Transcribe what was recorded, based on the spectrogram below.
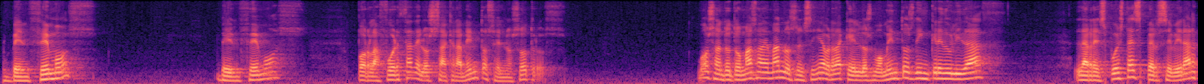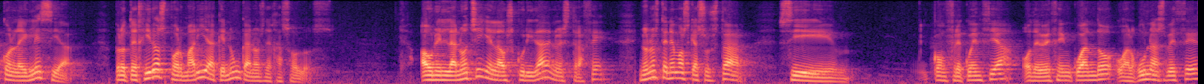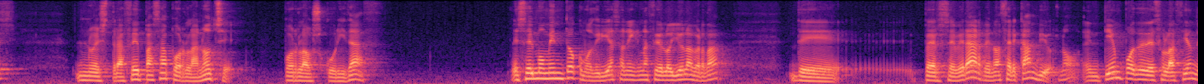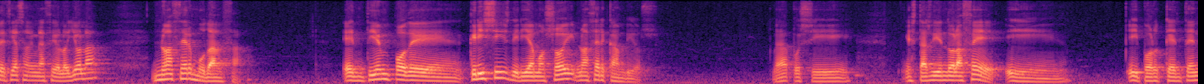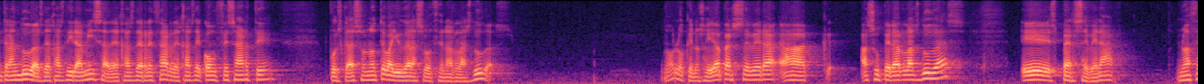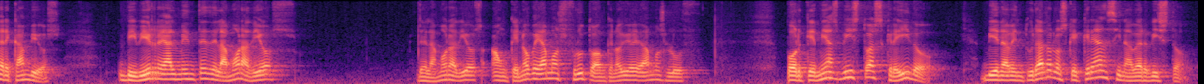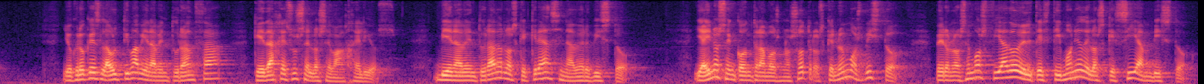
vencemos, vencemos por la fuerza de los sacramentos en nosotros. Bueno, Santo Tomás además nos enseña, ¿verdad?, que en los momentos de incredulidad, la respuesta es perseverar con la Iglesia, protegidos por María, que nunca nos deja solos. Aun en la noche y en la oscuridad de nuestra fe. No nos tenemos que asustar si con frecuencia o de vez en cuando o algunas veces nuestra fe pasa por la noche, por la oscuridad. Es el momento, como diría San Ignacio de Loyola, ¿verdad?, de perseverar, de no hacer cambios, ¿no? En tiempo de desolación, decía San Ignacio de Loyola, no hacer mudanza. En tiempo de crisis, diríamos hoy, no hacer cambios. Pues si estás viendo la fe y, y porque te entran dudas dejas de ir a misa, dejas de rezar, dejas de confesarte, pues que eso no te va a ayudar a solucionar las dudas. ¿No? Lo que nos ayuda a perseverar, a, a superar las dudas es perseverar, no hacer cambios, vivir realmente del amor a Dios, del amor a Dios, aunque no veamos fruto, aunque no veamos luz. Porque me has visto, has creído. Bienaventurados los que crean sin haber visto. Yo creo que es la última bienaventuranza que da Jesús en los Evangelios. Bienaventurados los que crean sin haber visto. Y ahí nos encontramos nosotros, que no hemos visto, pero nos hemos fiado del testimonio de los que sí han visto.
